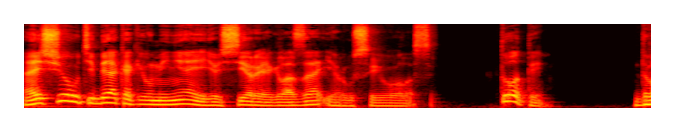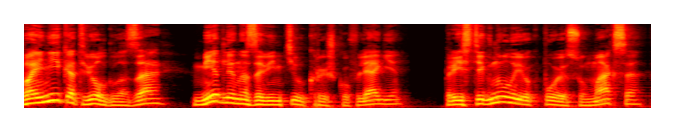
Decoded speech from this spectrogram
А еще у тебя, как и у меня, ее серые глаза и русые волосы. Кто ты? Двойник отвел глаза, медленно завинтил крышку фляги, пристегнул ее к поясу Макса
